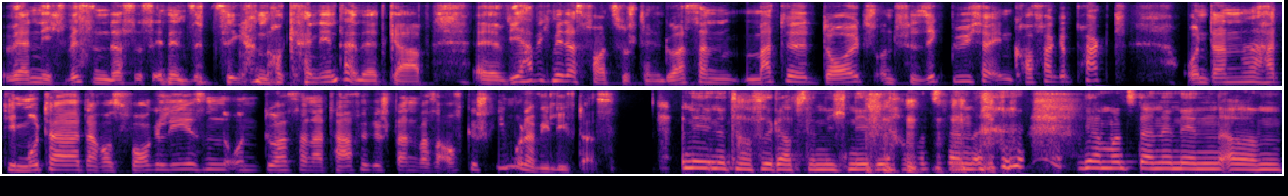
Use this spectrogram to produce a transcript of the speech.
werden nicht wissen, dass es in den 70ern noch kein Internet gab. Äh, wie habe ich mir das vorzustellen? Du hast dann Mathe, Deutsch und Physikbücher in den Koffer gepackt und dann hat die Mutter daraus vorgelesen und du hast an der Tafel gestanden, was aufgeschrieben oder wie lief das? Nee, eine Tafel gab es ja nicht. Nee, wir haben uns dann, wir haben uns dann in, den, ähm,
